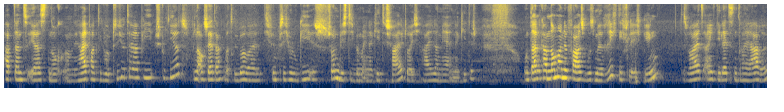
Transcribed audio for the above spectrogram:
Habe dann zuerst noch ähm, den Heilpraktiker Psychotherapie studiert. Bin auch sehr dankbar drüber, weil ich finde, Psychologie ist schon wichtig, wenn man energetisch heilt, weil ich heile mehr energetisch. Und dann kam nochmal eine Phase, wo es mir richtig schlecht ging. Das war jetzt eigentlich die letzten drei Jahre.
